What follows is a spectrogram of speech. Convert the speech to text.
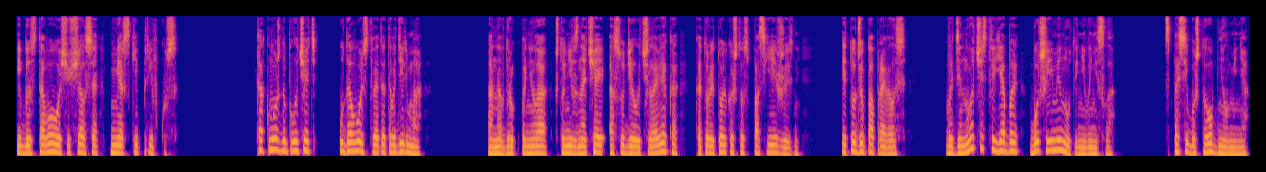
и без того ощущался мерзкий привкус. Как можно получать удовольствие от этого дерьма? Она вдруг поняла, что невзначай осудила человека, который только что спас ей жизнь. И тут же поправилась. В одиночестве я бы больше и минуты не вынесла. Спасибо, что обнял меня.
